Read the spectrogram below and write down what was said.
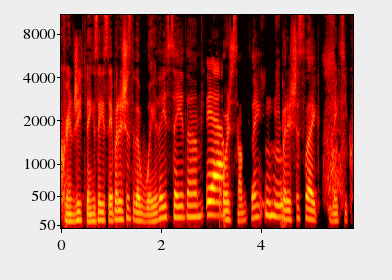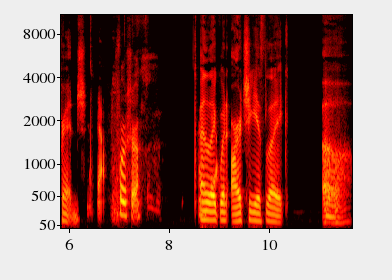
cringy things they say, but it's just the way they say them yeah. or something. hmm But it's just like makes you cringe. Yeah, for sure. And like when Archie is like, "Oh,"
